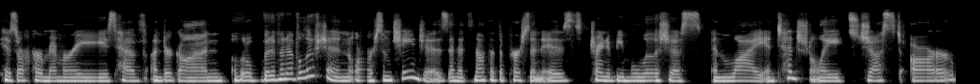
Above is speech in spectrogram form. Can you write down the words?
his or her memories have undergone a little bit of an evolution or some changes. And it's not that the person is trying to be malicious and lie intentionally, it's just our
